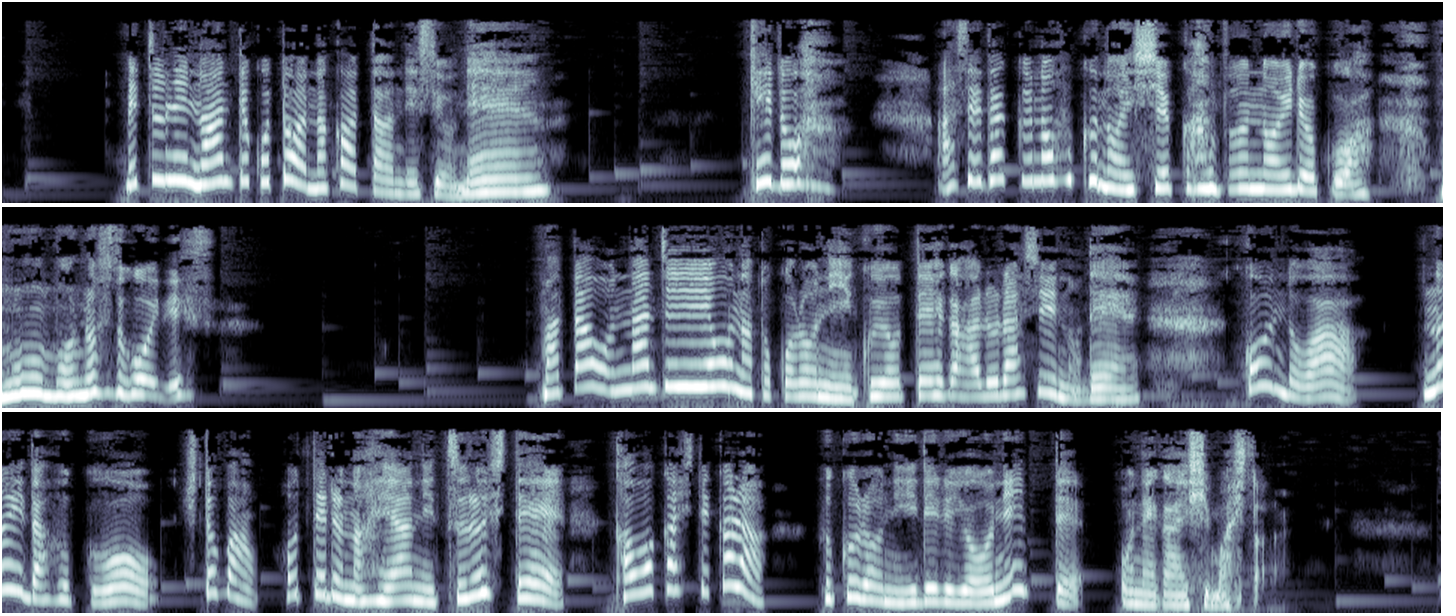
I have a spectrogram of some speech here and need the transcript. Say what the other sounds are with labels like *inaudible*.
別になんてことはなかったんですよね。けど、*laughs* 汗だくの服の1週間分の威力はもうものすごいです。また同じようなところに行く予定があるらしいので、今度は脱いだ服を一晩ホテルの部屋に吊るして乾かしてから袋に入れるようにってお願いしました。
